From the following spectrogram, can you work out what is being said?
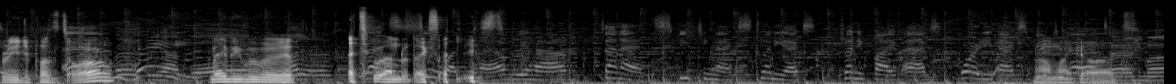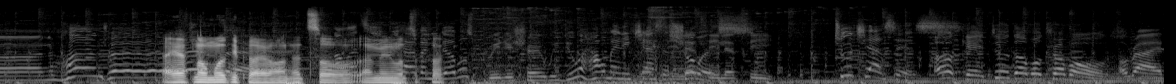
redeposit or Hey! maybe we will hit a 200x at least. We have 10x, 15x, 20x, 25x, 40x, Oh my 50x, god. and 100. I have no multiplier on it, so I mean, what the have any fuck? Pretty sure we do. How many chances show Let's let's see. Two chances. Okay, two double troubles. All right.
